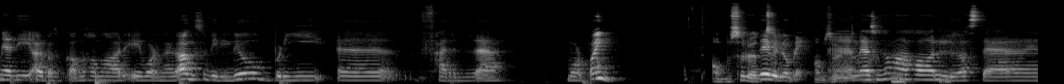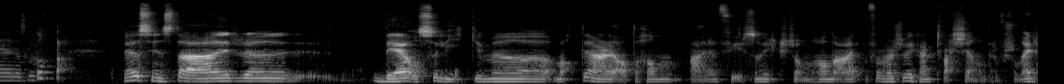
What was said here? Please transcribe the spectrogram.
med de arbeidsoppgavene han har i Vålerenga i dag, så vil det jo bli eh, færre målpoeng. Absolutt. Det vil det jo bli. Absolutt. Eh, Men jeg syns han har, har løst det ganske godt, da. Jeg syns det er eh, Det jeg også liker med Matti, er det at han er en fyr som virker som han er For det første virker han tvers igjennom profesjonell.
